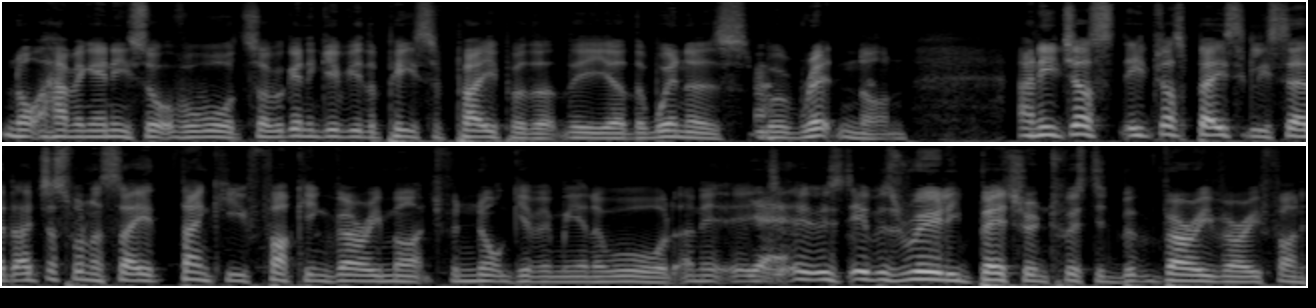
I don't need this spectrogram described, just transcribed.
not having any sort of award, so we're going to give you the piece of paper that the uh, the winners were written on." And he just he just basically said, "I just want to say thank you fucking very much for not giving me an award." And it it, Yeah. it was it was really bitter and twisted, but very very funny.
